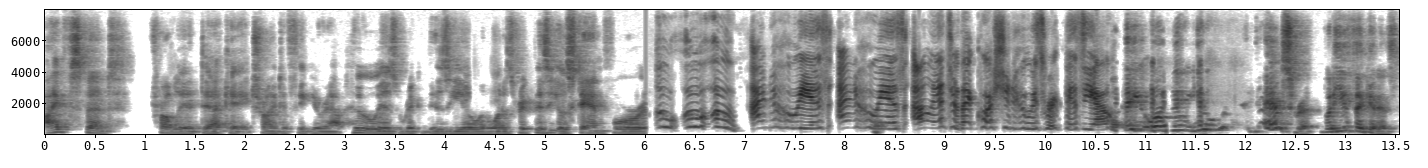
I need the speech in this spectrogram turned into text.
I've spent probably a decade trying to figure out who is Rick Bisio and what does Rick Bisio stand for. Ooh, ooh, ooh. I know who he is. I know who he is. I'll answer that question. Who is Rick Bisio? Well, you, you answer it. What do you think it is?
